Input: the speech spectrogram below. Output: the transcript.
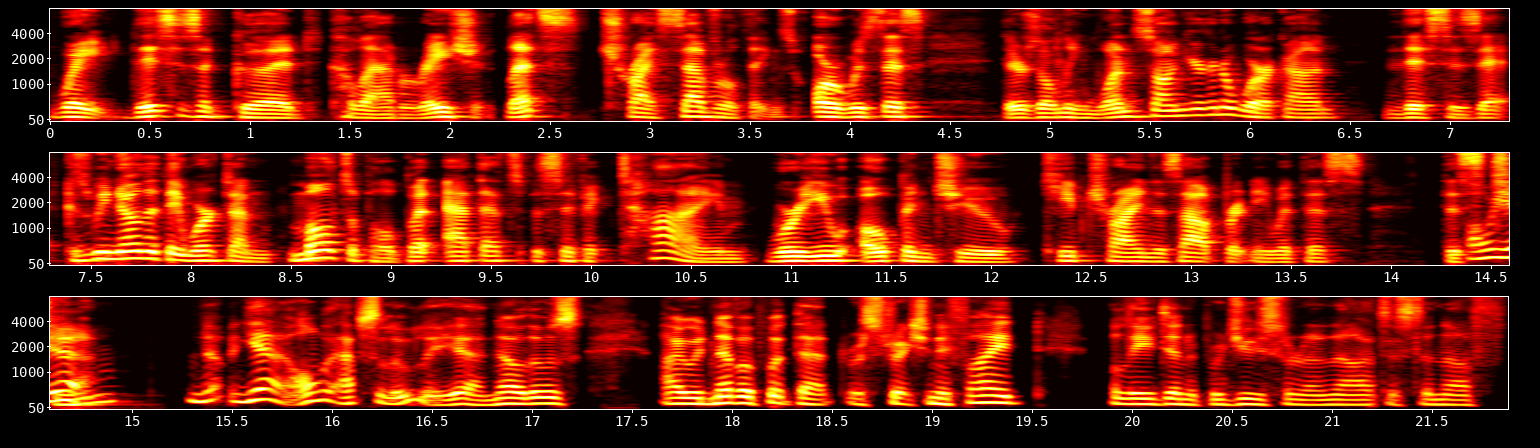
wait, this is a good collaboration? Let's try several things. Or was this, there's only one song you're going to work on, this is it? Because we know that they worked on multiple, but at that specific time, were you open to keep trying this out, Britney, with this this Oh, team? yeah. No, yeah, oh, absolutely. Yeah. No, there was, I would never put that restriction. If I believed in a producer and an artist enough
